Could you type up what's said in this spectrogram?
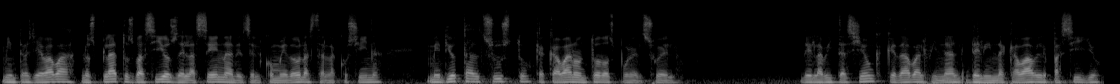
mientras llevaba los platos vacíos de la cena desde el comedor hasta la cocina, me dio tal susto que acabaron todos por el suelo. De la habitación que quedaba al final del inacabable pasillo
